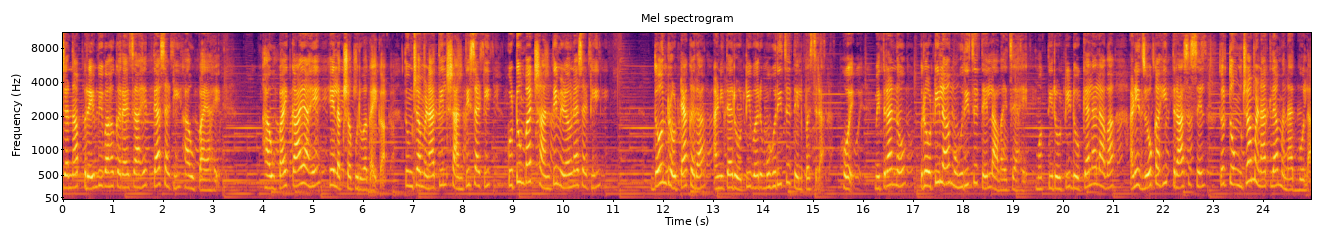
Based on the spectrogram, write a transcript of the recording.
ज्यांना प्रेमविवाह करायचा आहे त्यासाठी हा उपाय आहे. हा उपाय काय आहे हे लक्षपूर्वक ऐका. तुमच्या मनातील शांतीसाठी कुटुंबात शांती मिळवण्यासाठी दोन रोट्या करा आणि त्या रोटीवर मोहरीचे तेल पसरा. होय मित्रांनो रोटीला मोहरीचे तेल लावायचे आहे. मग ती रोटी डोक्याला लावा आणि जो काही त्रास असेल तर तुमच्या मनातल्या मनात बोला.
